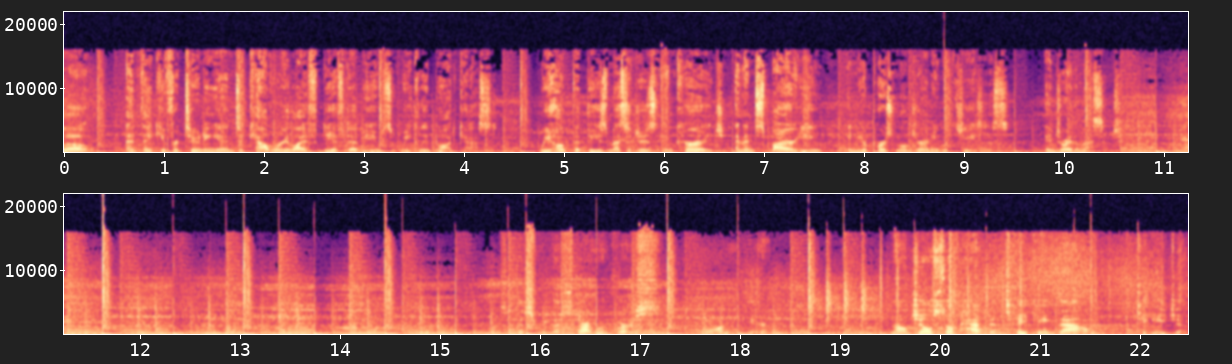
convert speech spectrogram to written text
Hello, and thank you for tuning in to Calvary Life DFW's weekly podcast. We hope that these messages encourage and inspire you in your personal journey with Jesus. Enjoy the message. So let's read. Let's start with verse 1 here. Now Joseph had been taken down to Egypt,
